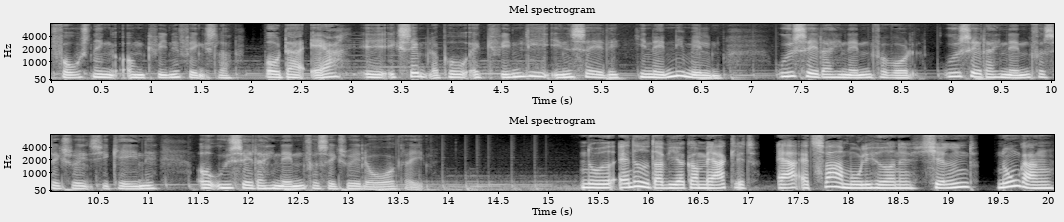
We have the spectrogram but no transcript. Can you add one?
forskning om kvindefængsler, hvor der er øh, eksempler på, at kvindelige indsatte hinanden imellem udsætter hinanden for vold, udsætter hinanden for seksuel chikane og udsætter hinanden for seksuelle overgreb. Noget andet, der virker mærkeligt, er, at svarmulighederne sjældent, nogle gange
